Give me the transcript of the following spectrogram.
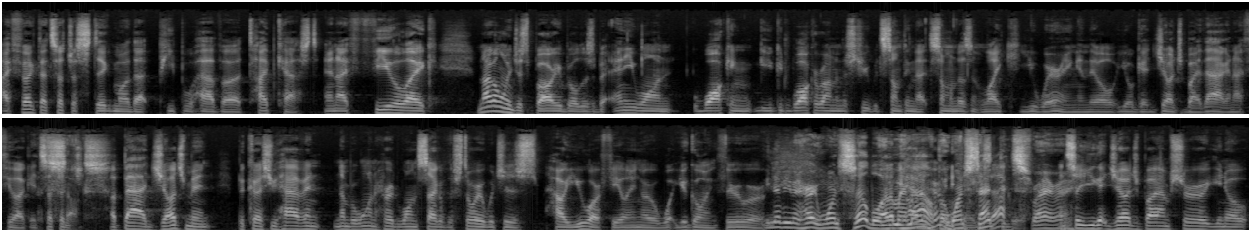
I feel like that's such a stigma that people have a typecast. And I feel like not only just bodybuilders, but anyone walking, you could walk around in the street with something that someone doesn't like you wearing and they'll, you'll get judged by that. And I feel like it's such a, a bad judgment because you haven't, number one, heard one side of the story, which is how you are feeling or what you're going through or You never even heard one syllable out of my mouth or one anything, sentence. Right, right. And so you get judged by, I'm sure, you know,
